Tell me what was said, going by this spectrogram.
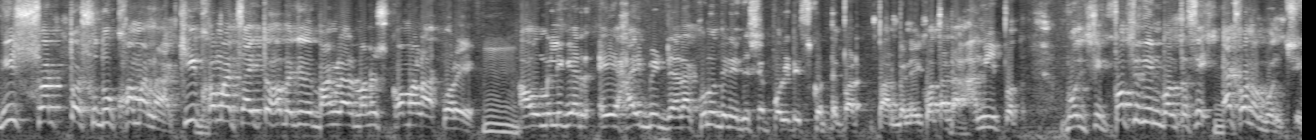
নিঃশর্ত শুধু ক্ষমা না। কি ক্ষমা চাইতে হবে যদি বাংলার মানুষ ক্ষমা না করে? আওয়ামী লীগের এই হাইব্রিড যারা কোনোদিন দেশে পলিটিক্স করতে পার- পারবে না। এই কথাটা আমি বলছি প্রতিদিন বলতেছি এখনও বলছি।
